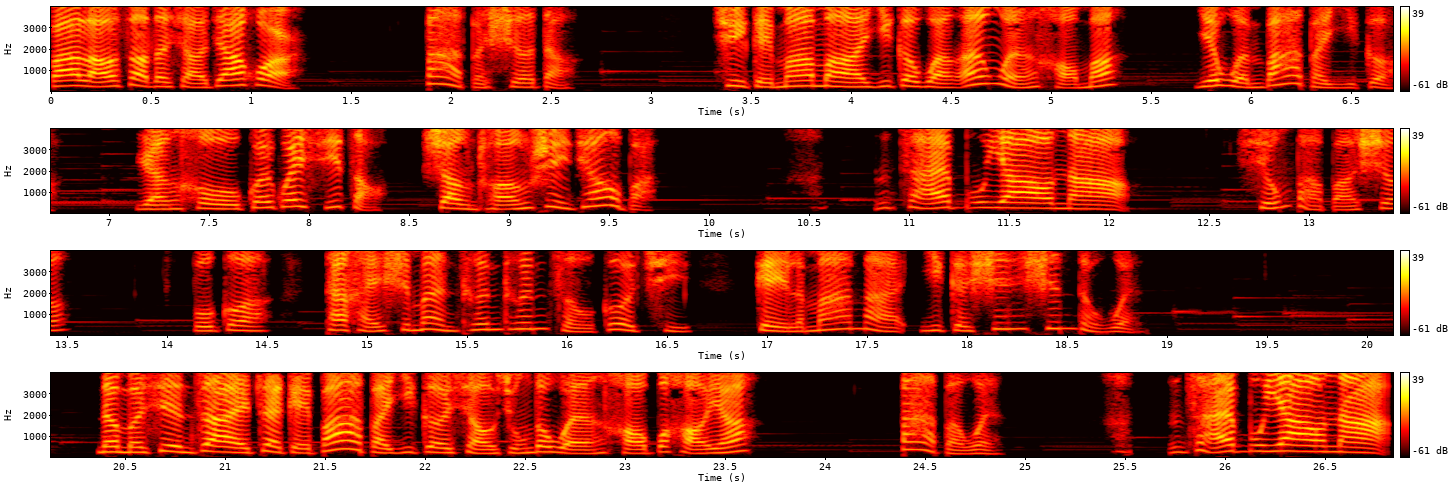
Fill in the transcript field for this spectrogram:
发牢骚的小家伙，爸爸说道：“去给妈妈一个晚安吻好吗？也吻爸爸一个。”然后乖乖洗澡，上床睡觉吧。才不要呢！熊宝宝说。不过他还是慢吞吞走过去，给了妈妈一个深深的吻。那么现在再给爸爸一个小熊的吻，好不好呀？爸爸问。才不要呢！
